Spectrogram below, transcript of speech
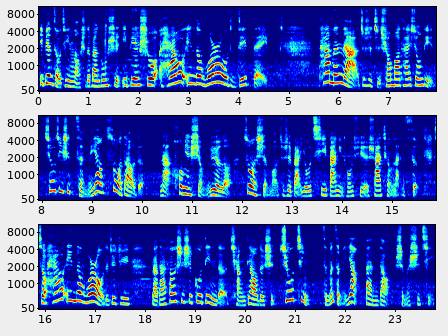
一边走进老师的办公室，一边说：“How in the world did they？” 他们俩就是指双胞胎兄弟，究竟是怎么样做到的？那后面省略了做什么，就是把油漆把女同学刷成蓝色。So how in the world 这句表达方式是固定的，强调的是究竟怎么怎么样办到什么事情，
